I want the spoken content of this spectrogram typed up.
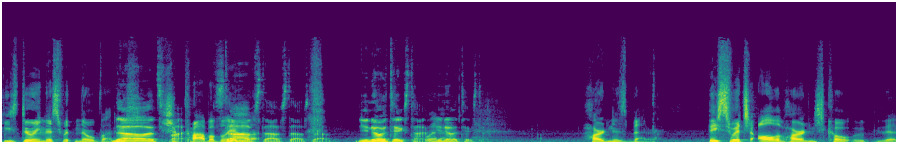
he's doing this with nobody. No, it's should fine. probably stop, stop, stop, stop. You know it takes time. You know it takes time. Harden is better. They switched all of Harden's co- uh,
